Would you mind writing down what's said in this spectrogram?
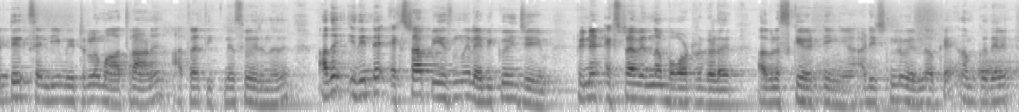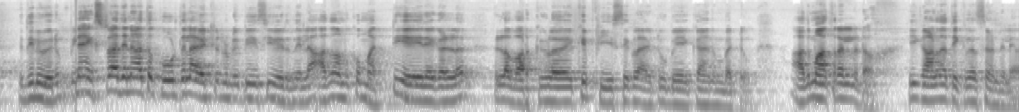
എട്ട് സെന്റിമീറ്ററിൽ മാത്രമാണ് അത്ര തിക്നെസ് വരുന്നത്. അത് ഇതിന്റെ എക്സ്ട്രാ പീസിൽ നിന്ന് ലഭിക്കുകയും ചെയ്യും. പിന്നെ എക്സ്ട്രാ വരുന്ന ബോർഡറുകൾ അതുപോലെ സ്കേർട്ടിങ് അഡീഷണൽ വരുന്നതൊക്കെ നമുക്ക് ഇതിന് ഇതിൽ വരും. പിന്നെ എക്സ്ട്രാ ഇതിനകത്ത് കൂടുതലായിട്ട് ഡബ്ല്യു പി സി വരുന്നില്ല. അത് നമുക്ക് മറ്റ് ഏരിയകളിൽ ഉള്ള വർക്കുകളിലേക്ക് പീസുകളായിട്ട് ഉപയോഗിക്കാനും പറ്റും. അത് മാത്രമല്ല കേട്ടോ ഈ കാണുന്ന തിക്നെസ് കണ്ടില്ലേ?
